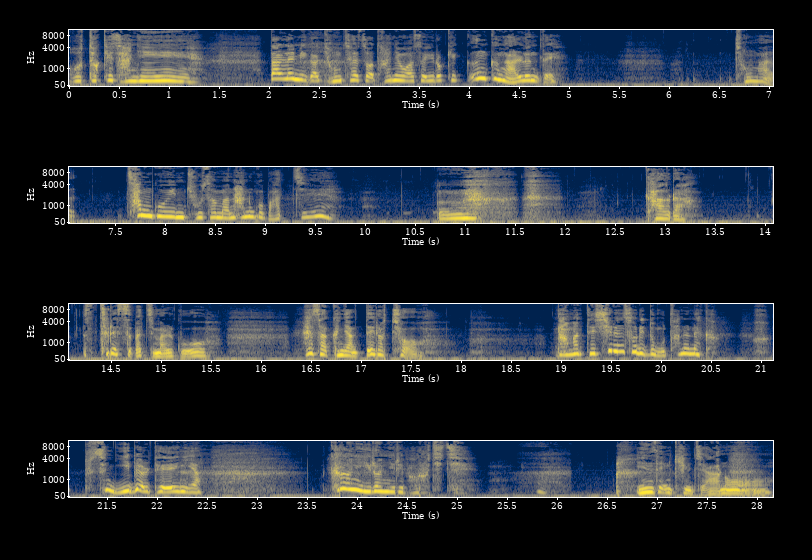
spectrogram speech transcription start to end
어떻게 자니? 딸내미가 경찰서 다녀와서 이렇게 끙끙 앓는데. 정말 참고인 조사만 하는 거 맞지? 응. 가을아, 스트레스 받지 말고 회사 그냥 때려쳐. 남한테 싫은 소리도 못하는 애가 무슨 이별 대행이야. 그러니 이런 일이 벌어지지. 인생 길지 않어.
